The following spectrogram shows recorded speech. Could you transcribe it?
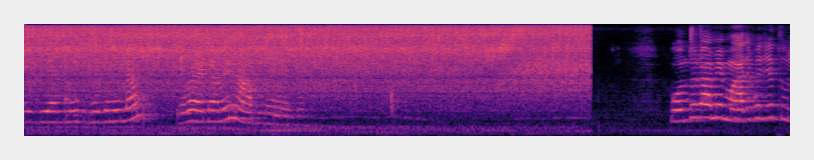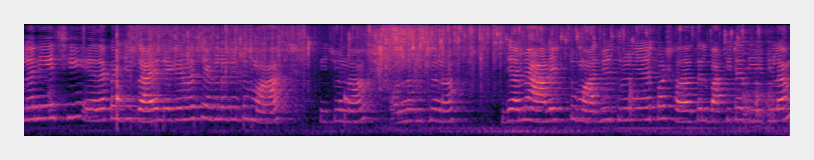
এই দু এক মিনিট ভেজে নিলাম। এবার এটা আমি নামিয়ে নেব। বন্ধুরা, আমি মাছ ভেজে তুলে নিয়েছি। এলাকায় যে গায়ে লেগে রয়েছে, এগুলো কিন্তু মাছ, কিছু না, অন্য কিছু না। যে আমি আর একটু মাছ ভেজে তুলে নেওয়ার পর সাদা তেল বাকিটা দিয়ে দিলাম।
